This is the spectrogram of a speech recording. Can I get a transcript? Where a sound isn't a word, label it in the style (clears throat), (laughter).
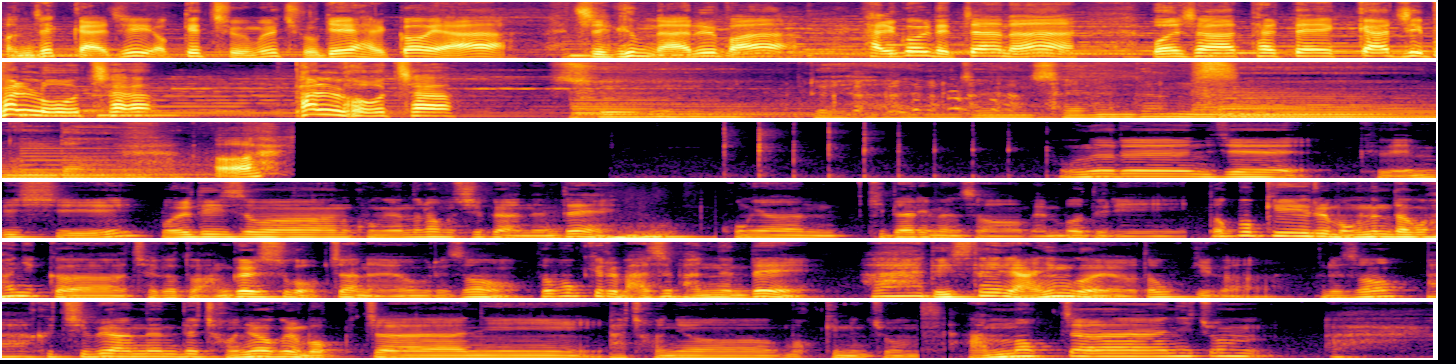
언제까지 어깨춤을 추게 할 거야? 지금 나를 봐. 달골 됐잖아. 원샷 할 때까지 발로 차. 발로 차. 술에 한잔 생각나는 밤 아, 오늘은 이제 그 MBC 월드 이즈원 공연을 하고 집에 왔는데 공연 기다리면서 멤버들이 떡볶이를 먹는다고 하니까 제가 또 안 갈 수가 없잖아요. 그래서 떡볶이를 맛을 봤는데 아, 내 스타일이 아닌 거예요, 떡볶이가. 그래서 아, 그 집에 왔는데 저녁을 먹자니 아, 저녁 먹기는 좀 안 먹자니 좀 아,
